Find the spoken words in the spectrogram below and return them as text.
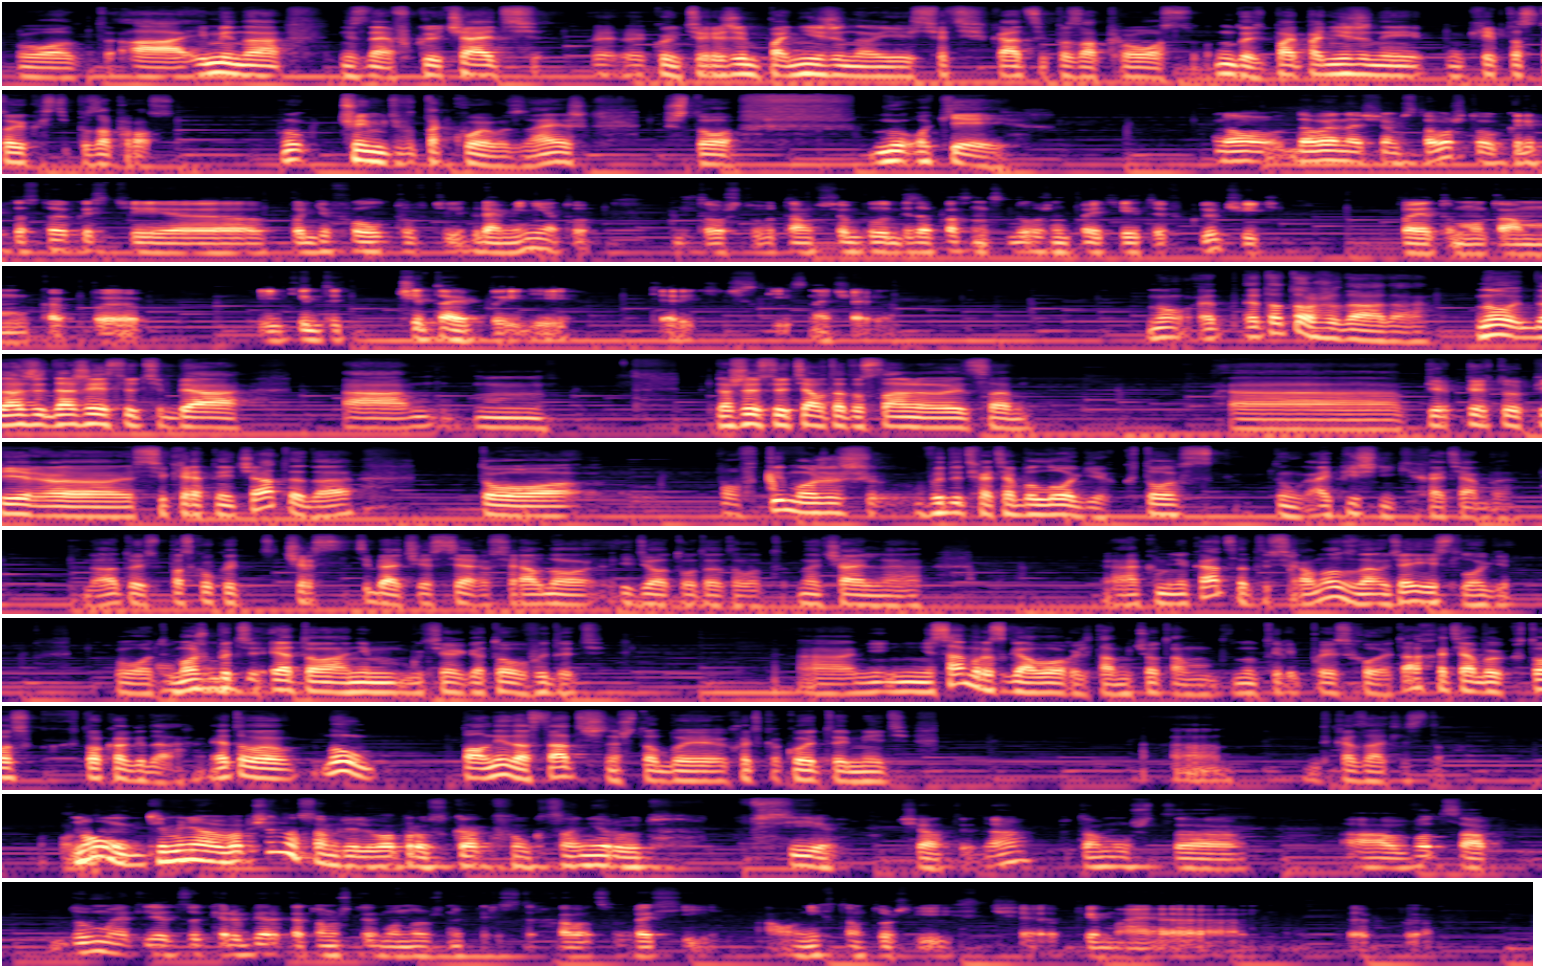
вот, а именно, не знаю, включать э, какой-нибудь режим пониженной сертификации по запросу, ну, то есть по пониженной криптостойкости по запросу. Ну, что-нибудь вот такое, вот, знаешь, что, ну, окей. Ну, давай начнем с того, что криптостойкости э, по дефолту в Телеграме нету. Для того, чтобы там все было безопасно, ты должен пойти это включить. Поэтому там как бы иди да читай, по идее, теоретически изначально. Ну, это, это тоже, да, да. Ну, даже, даже если у тебя... А, м, даже если у тебя вот это устанавливается пир-пир-ту-пир э, секретные чаты, да, то ты можешь выдать хотя бы логи, кто, ну, айпишники хотя бы, да, то есть поскольку через тебя, через сервер все равно идет вот эта вот начальная э, коммуникация, ты все равно знаешь, у тебя есть логи. Вот, может быть, это они у тебя готовы выдать. А, не, не сам разговор или там, что там внутри происходит, а хотя бы кто, кто когда. Этого, ну, вполне достаточно, чтобы хоть какое-то иметь э, доказательства. Он... Ну, для меня вообще на самом деле вопрос, как функционируют все чаты, да, потому что а, WhatsApp думает ли Цукерберг о том, что ему нужно перестраховаться в России, а у них там тоже есть э, прямая как бы,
